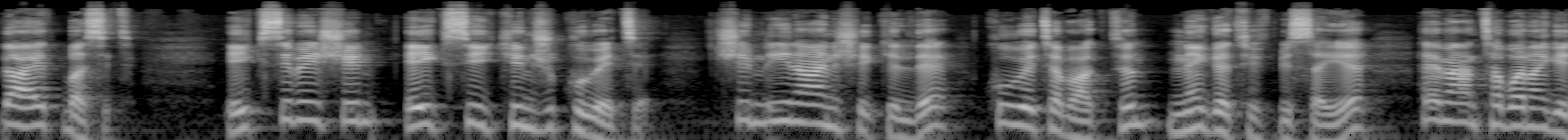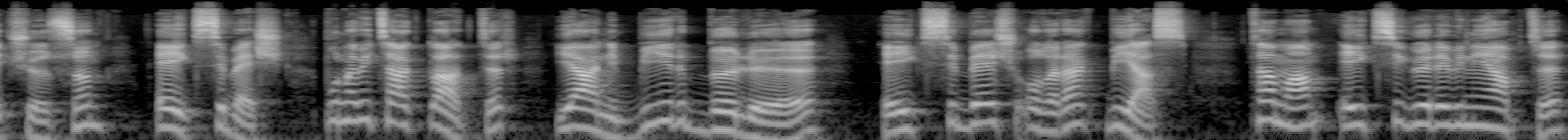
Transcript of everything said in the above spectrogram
Gayet basit. Eksi 5'in eksi ikinci kuvveti. Şimdi yine aynı şekilde kuvvete baktın negatif bir sayı. Hemen tabana geçiyorsun. Eksi 5. Buna bir takla attır. Yani 1 bölü eksi 5 olarak bir yaz. Tamam eksi görevini yaptı.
